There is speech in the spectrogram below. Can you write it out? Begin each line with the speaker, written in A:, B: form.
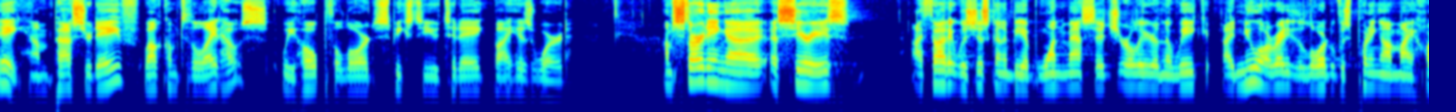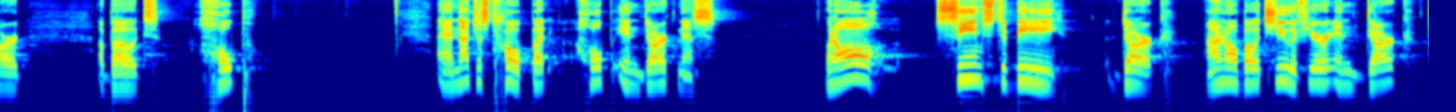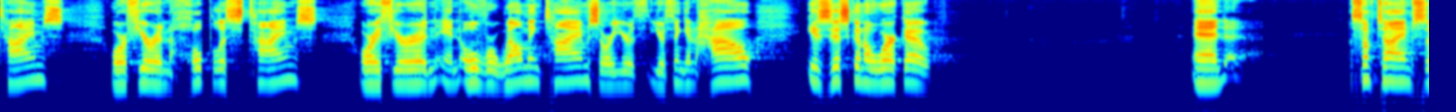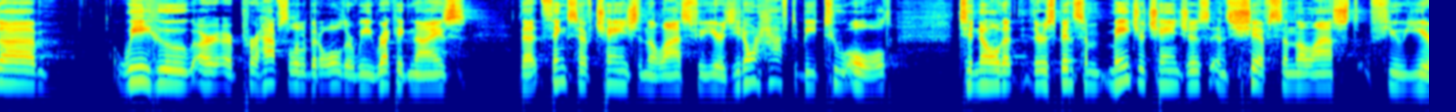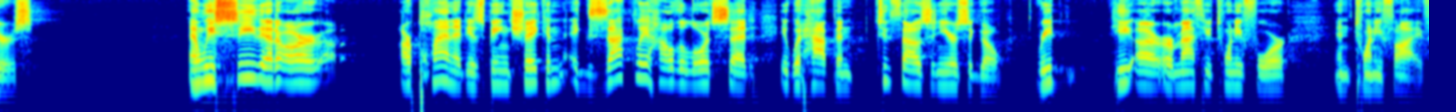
A: Hey, I'm Pastor Dave. Welcome to the Lighthouse. We hope the Lord speaks to you today by His Word. I'm starting a, a series. I thought it was just going to be a one message earlier in the week. I knew already the Lord was putting on my heart about hope. And not just hope, but hope in darkness. When all seems to be dark, I don't know about you, if you're in dark times, or if you're in hopeless times, or if you're in, in overwhelming times, or you're, you're thinking, how is this going to work out? And sometimes um, we who are, are perhaps a little bit older, we recognize that things have changed in the last few years. You don't have to be too old to know that there's been some major changes and shifts in the last few years. And we see that our, our planet is being shaken exactly how the Lord said it would happen 2,000 years ago. Read he, uh, or Matthew 24 and 25.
